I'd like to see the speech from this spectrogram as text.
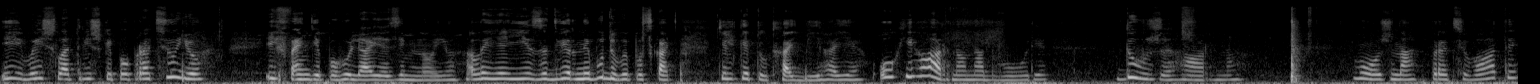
і вийшла трішки попрацюю, і Фенді погуляє зі мною. Але я її за двір не буду випускати, тільки тут хай бігає. Ох, і гарно на дворі. Дуже гарно. Можна працювати.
